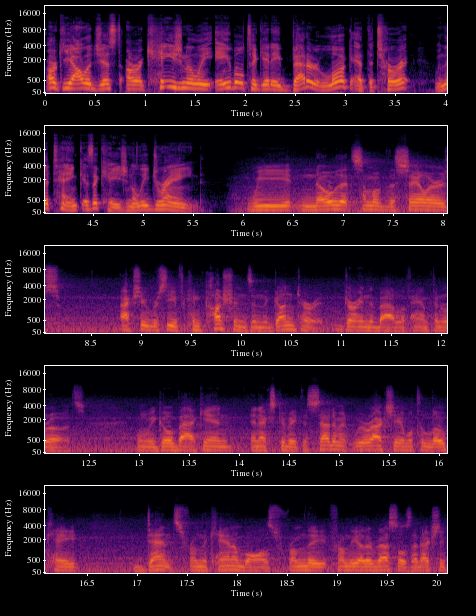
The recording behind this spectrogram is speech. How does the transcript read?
Archaeologists are occasionally able to get a better look at the turret when the tank is occasionally drained. We know that some of the sailors actually received concussions in the gun turret during the Battle of Hampton Roads. When we go back in and excavate the sediment, we were actually able to locate dents from the cannonballs from the, from the other vessels that actually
